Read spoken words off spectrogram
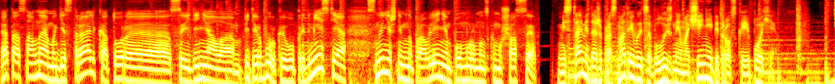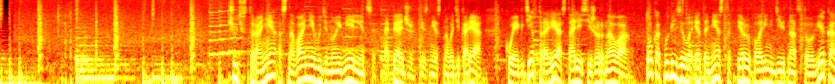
Это основная магистраль, которая соединяла Петербург и его предместья с нынешним направлением по Мурманскому шоссе. Местами даже просматривается булыжное мощение Петровской эпохи. Чуть в стороне основание водяной мельницы, опять же, из местного дикаря. Кое-где в траве остались и жернова. То, как выглядело это место в первой половине 19 века,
